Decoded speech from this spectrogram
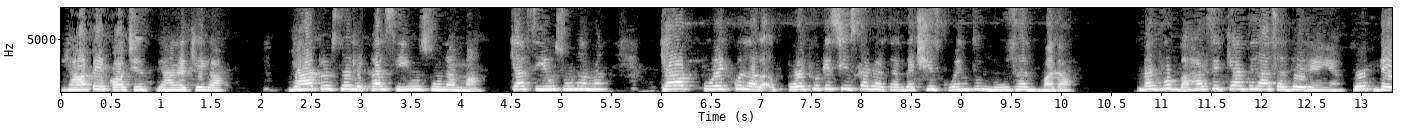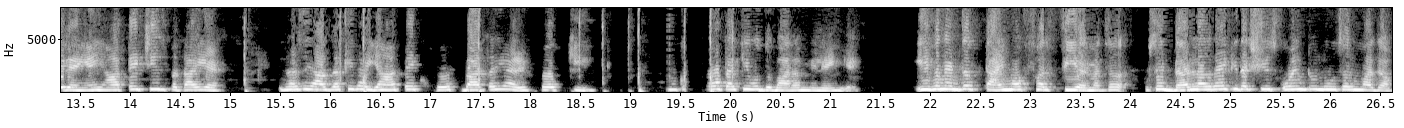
यहाँ पे एक और चीज़ ध्यान रखिएगा। यहाँ पे उसने लिखा सी यू सून अम्मा। क्या सी यू सून अम्मा क्या पोएट को लगा पोएट को किस चीज़ का डर था that she is going to lose her mother but वो बाहर से क्या दिलासा दे रहे हैं? होप दे रहे हैं। यहाँ पे एक चीज़ बताई है। इधर से याद रखिएगा, यहाँ पे एक होप बात है यार होप की। उनको होप है कि वो दोबारा मिलेंगे। Even at the time of her fear मतलब उसे डर लग रहा है कि that she is going to lose her mother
